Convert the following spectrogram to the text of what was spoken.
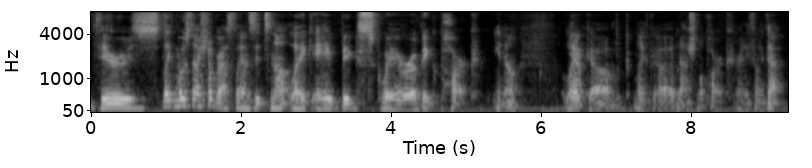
There's like most national grasslands, it's not like a big square or a big park, you know, like um, like a national park or anything like that.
